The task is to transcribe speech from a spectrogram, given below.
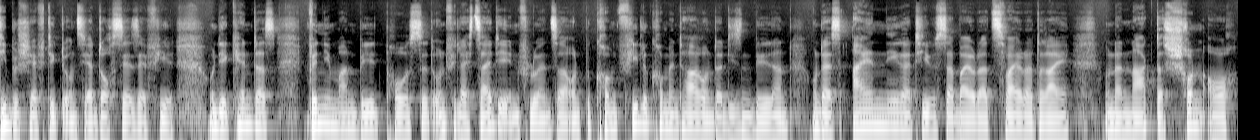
die beschäftigt uns ja doch sehr, sehr viel. Und ihr kennt das, wenn ihr mal ein Bild postet und vielleicht seid ihr Influencer und bekommt viele Kommentare unter diesen Bildern und da ist ein negatives dabei oder zwei oder drei und dann nagt das schon auch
